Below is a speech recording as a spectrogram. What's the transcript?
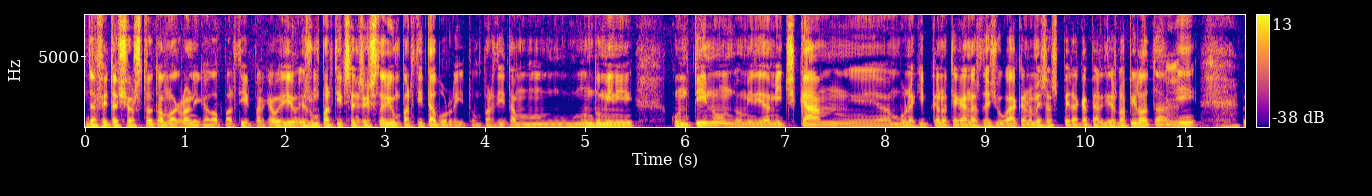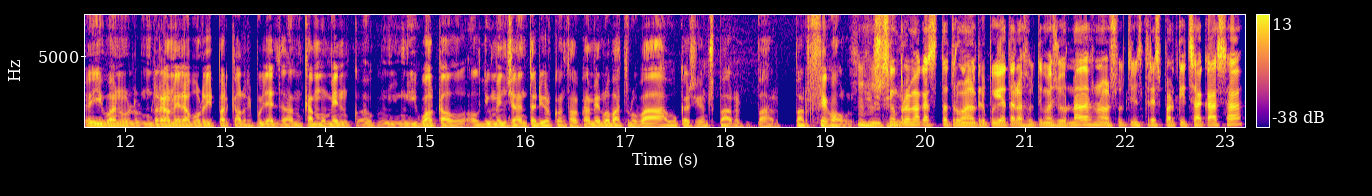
De fet, això és tot amb la crònica del partit, perquè vull dir, és un partit sense història, un partit avorrit, un partit amb un domini continu, un domini de mig camp, i amb un equip que no té ganes de jugar, que només espera que perdis la pilota, mm. i, i bueno, realment avorrit perquè el Ripollet en cap moment, igual que el, el diumenge anterior contra el Camelo, va trobar ocasions per, per, per fer gol. Mm -hmm. Sí, un problema que s'està trobant el Ripollet a les últimes jornades, no, els últims tres partits a casa,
